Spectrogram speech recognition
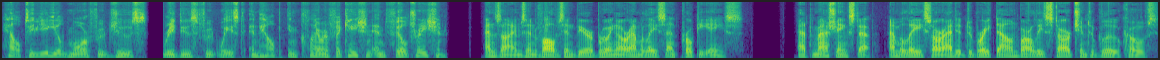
help to yield more fruit juice, reduce fruit waste and help in clarification and filtration. Enzymes involved in beer brewing are amylase and protease. At mashing step, amylase are added to break down barley starch into glucose.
